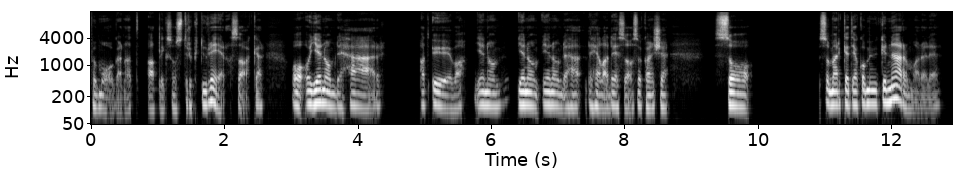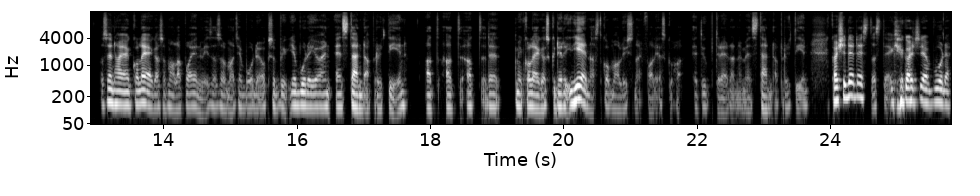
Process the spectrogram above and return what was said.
förmågan att, att liksom strukturera saker. Och, och genom det här, att öva, genom, genom, genom det här, det hela det så, så kanske så, så märker jag att jag kommer mycket närmare det. Och sen har jag en kollega som håller på att envisas om att jag borde också by- jag borde göra en, en stand-up-rutin. Att, att, att det, min kollega skulle genast komma och lyssna ifall jag skulle ha ett uppträdande med en stand-up-rutin. Kanske det är nästa steg. Kanske jag borde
